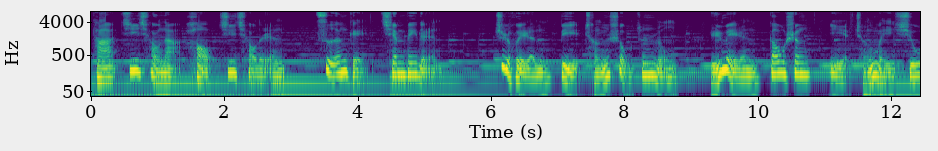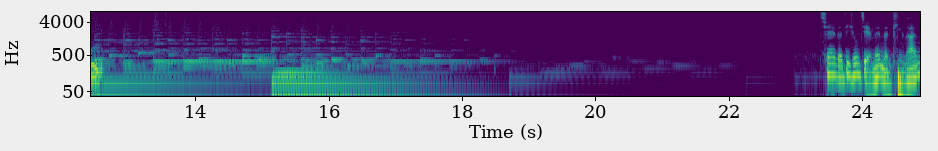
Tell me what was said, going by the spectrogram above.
他讥诮那好讥诮的人，赐恩给谦卑的人。智慧人必承受尊荣。虞美人高升也成为羞辱。亲爱的弟兄姐妹们，平安！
